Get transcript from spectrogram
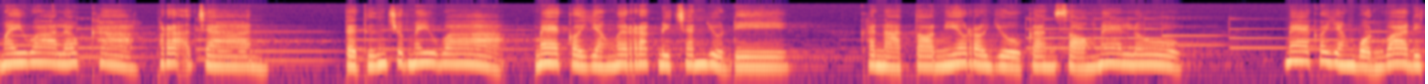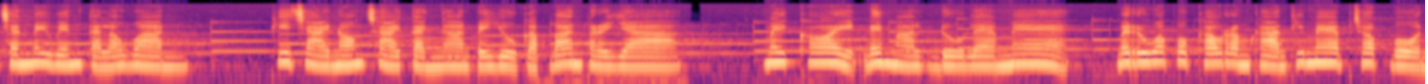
ไม่ว่าแล้วค่ะ พระอาจารย์ แต่ถึงจะไม่ว่าแม่ก็ยังไม่รักดิฉันอยู่ดี ขนาดตอนนี้เราอยู่กันสองแม่ลูก แม่ก็ยังบ่นว่าดิฉันไม่เว้นแต่ละวัน พี่ชายน้องชายแต่งงานไปอยู่กับบ้านภรรยา ไม่ค่อยได้มาดูแลแม่ ไม่รู้ว่าพวกเขารำคาญที่แม่ชอบบน่น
